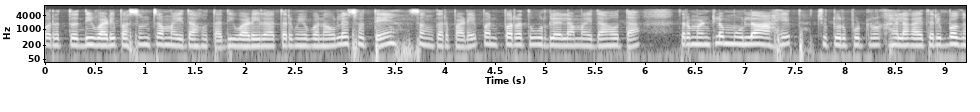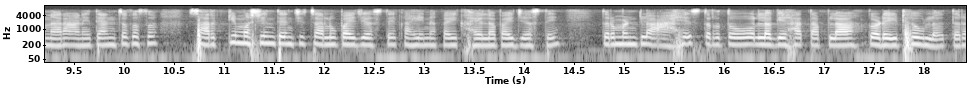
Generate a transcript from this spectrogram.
परत दिवाळीपासूनचा मैदा होता. दिवाळीला तर मी बनवलेच होते शंकरपाळे पण परत उरलेला मैदा होता. तर म्हटलं मुलं आहेत चुटूर पुटूर खायला काहीतरी बघणार आणि त्यांचं कसं सारखी मशीन त्यांची चालू पाहिजे असते काही ना काही खायला पाहिजे असते. तर म्हटलं आहेच तर तो लगे हात आपला कढई ठेवलं तर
